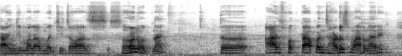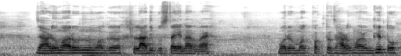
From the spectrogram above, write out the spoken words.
कारण की मला मच्छीचा वास सहन होत नाही. तर आज फक्त आपण झाडूच मारणार आहे. झाडू मारून मग लादी पुसता येणार नाही. म्हणून मग फक्त झाडू मारून घेतो.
